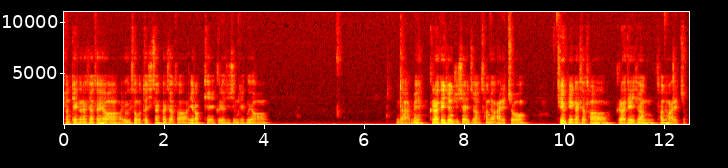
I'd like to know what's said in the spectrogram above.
선택을 하셔서요. 여기서부터 시작하셔서 이렇게 그려주시면 되고요. 그 다음에 그라데이션 주셔야죠. 선형 아래쪽. 지우개 가셔서 그라데이션 선형 아래쪽.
